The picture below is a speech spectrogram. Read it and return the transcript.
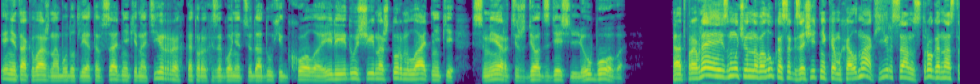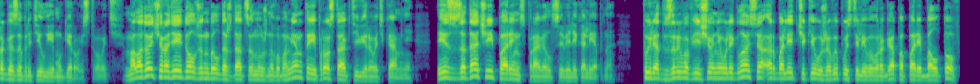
и не так важно, будут ли это всадники на тиррах, которых загонят сюда духи Гхола, или идущие на штурм латники, смерть ждет здесь любого. Отправляя измученного Лукаса к защитникам холма, Кирсан строго-настрого запретил ему геройствовать. Молодой чародей должен был дождаться нужного момента и просто активировать камни. И с задачей парень справился великолепно. Пыль от взрывов еще не улеглась, а арбалетчики уже выпустили во врага по паре болтов,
